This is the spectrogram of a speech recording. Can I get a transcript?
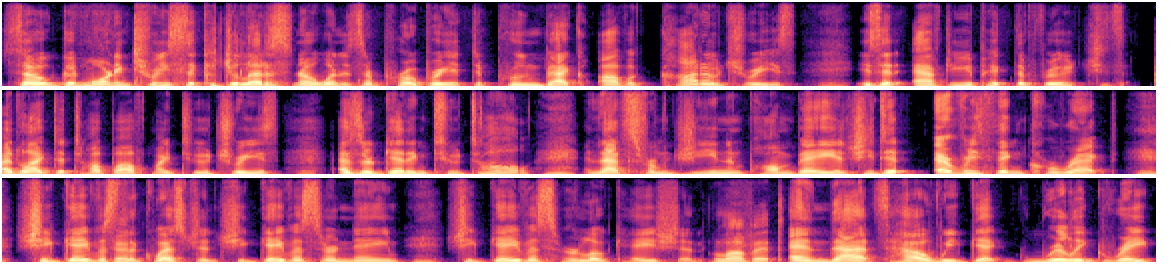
So good morning, Teresa. Could you let us know when it's appropriate to prune back avocado trees? Is it after you pick the fruit? She's, I'd like to top off my two trees as they're getting too tall. And that's from Jean in Palm Bay. And she did everything correct. She gave us the question. She gave us her name. She gave us her location. Love it. And that's how we get really great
